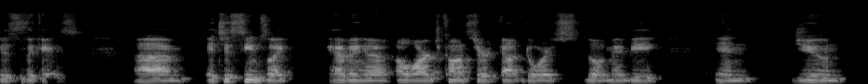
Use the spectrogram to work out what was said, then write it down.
is the case. Um, It just seems like having a, a large concert outdoors, though it may be in June,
